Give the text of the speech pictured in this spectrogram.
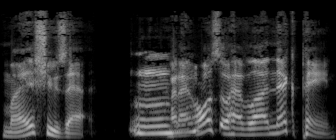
my issue's at. Mm-hmm. But I also have a lot of neck pain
